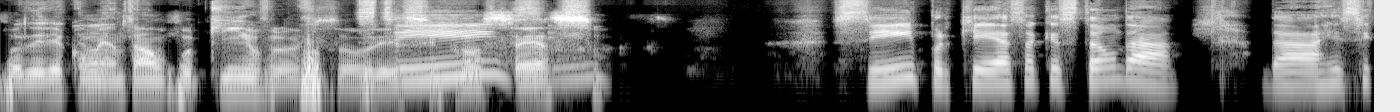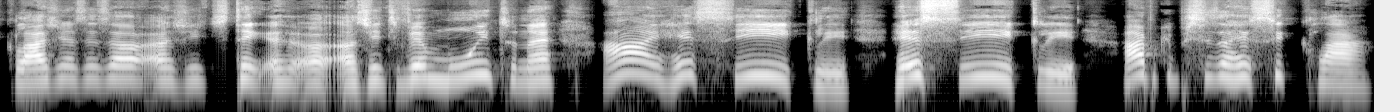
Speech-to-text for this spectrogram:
Poderia comentar um pouquinho, professor, sobre sim, esse processo? Sim. Sim, porque essa questão da, da reciclagem, às vezes a, a gente tem, a, a, gente vê muito, né? Ah, recicle, recicle. Ah, porque precisa reciclar.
